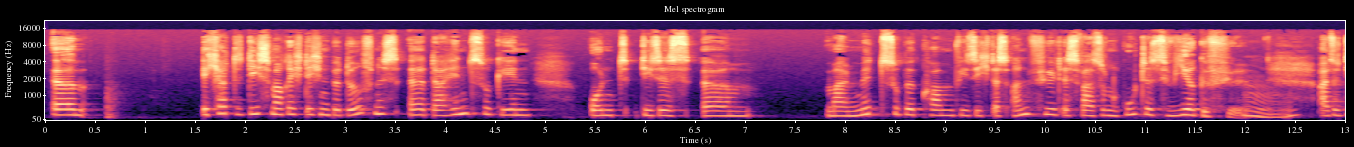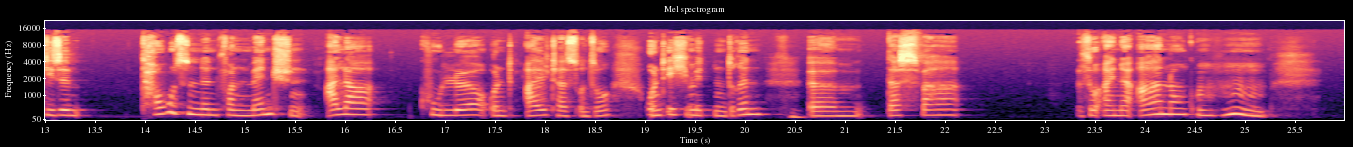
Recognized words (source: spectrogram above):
ähm, ich hatte diesmal richtig ein Bedürfnis, äh, dahin zu gehen und dieses ähm, mal mitzubekommen, wie sich das anfühlt. Es war so ein gutes Wir-Gefühl. Mhm. Also diese Tausenden von Menschen aller Couleur und Alters und so und ich mittendrin. Mhm. Ähm, das war so eine Ahnung. Hm,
